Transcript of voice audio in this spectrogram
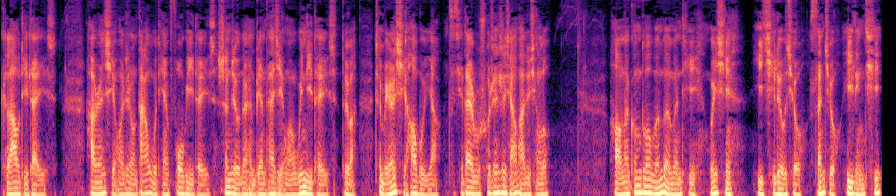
？Cloudy days。还有人喜欢这种大雾天，foggy days。甚至有的人很变态，喜欢 windy days，对吧？这每个人喜好不一样，自己代入说真实想法就行喽。好，那更多文本问题，微信一七六九三九一零七。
